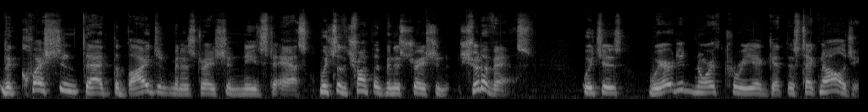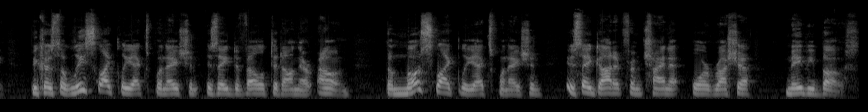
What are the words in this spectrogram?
The question that the Biden administration needs to ask, which the Trump administration should have asked, which is where did North Korea get this technology? Because the least likely explanation is they developed it on their own. The most likely explanation is they got it from China or Russia, maybe both.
